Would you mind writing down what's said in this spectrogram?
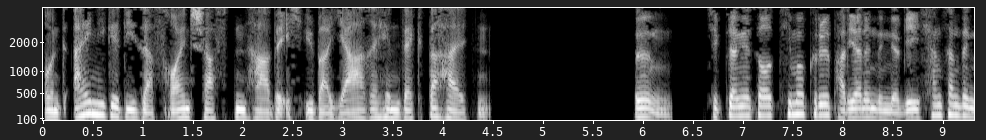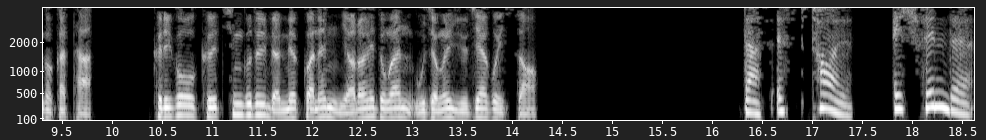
Und einige dieser Freundschaften habe ich über Jahre hinweg behalten. 응. 직장에서 팀워크를 발휘하는 능력이 향상된 것 같아. 그리고 그 친구들 몇몇과는 여러 해 동안 우정을 유지하고 있어. Das ist toll. Ich finde,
